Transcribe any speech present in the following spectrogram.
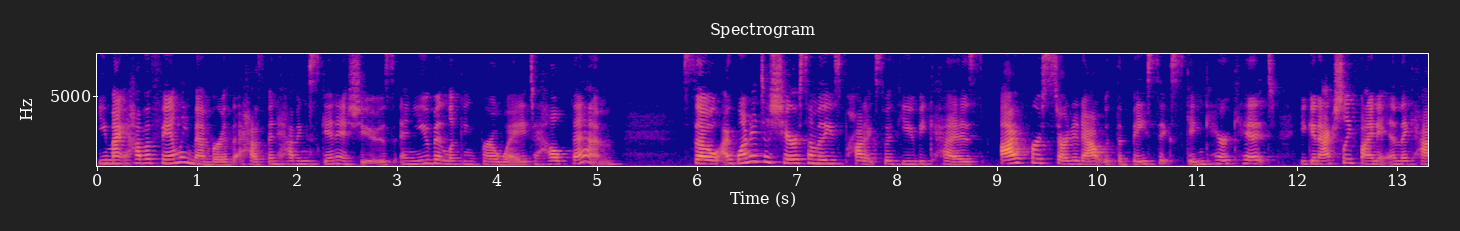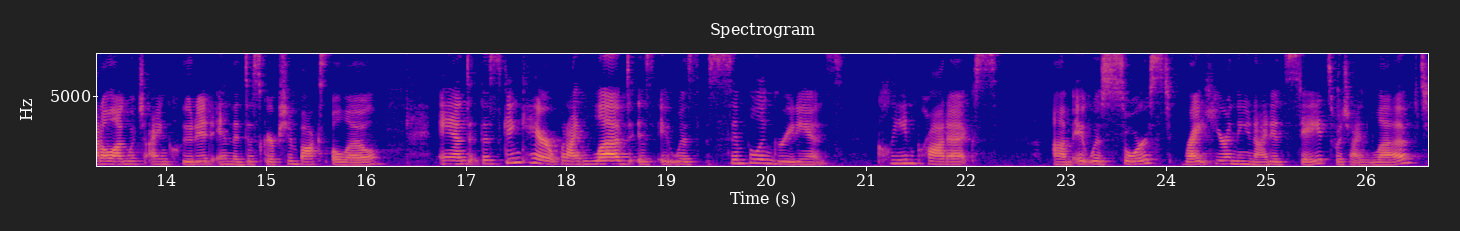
You might have a family member that has been having skin issues and you've been looking for a way to help them. So I wanted to share some of these products with you because I first started out with the basic skincare kit. You can actually find it in the catalog, which I included in the description box below. And the skincare, what I loved is it was simple ingredients, clean products. Um, it was sourced right here in the United States, which I loved.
